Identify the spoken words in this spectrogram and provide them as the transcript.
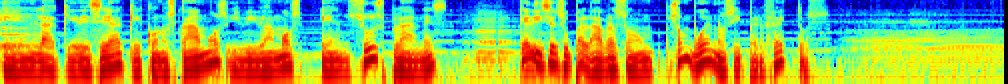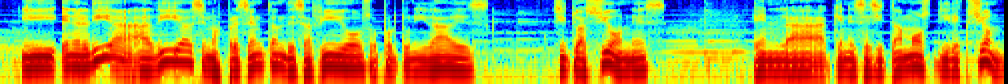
en la que desea que conozcamos y vivamos en sus planes, que dice su palabra son, son buenos y perfectos. Y en el día a día se nos presentan desafíos, oportunidades, situaciones en la que necesitamos dirección.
